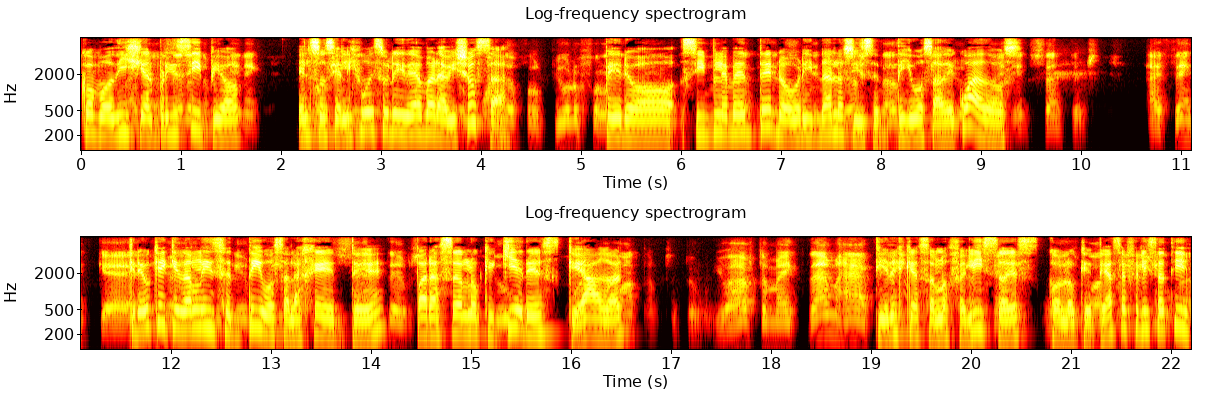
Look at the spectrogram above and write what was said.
como dije al principio, el socialismo es una idea maravillosa, pero simplemente no brinda los incentivos adecuados. Creo que hay que darle incentivos a la gente para hacer lo que quieres que hagan. Tienes que hacerlos felices con lo que te hace feliz a ti.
